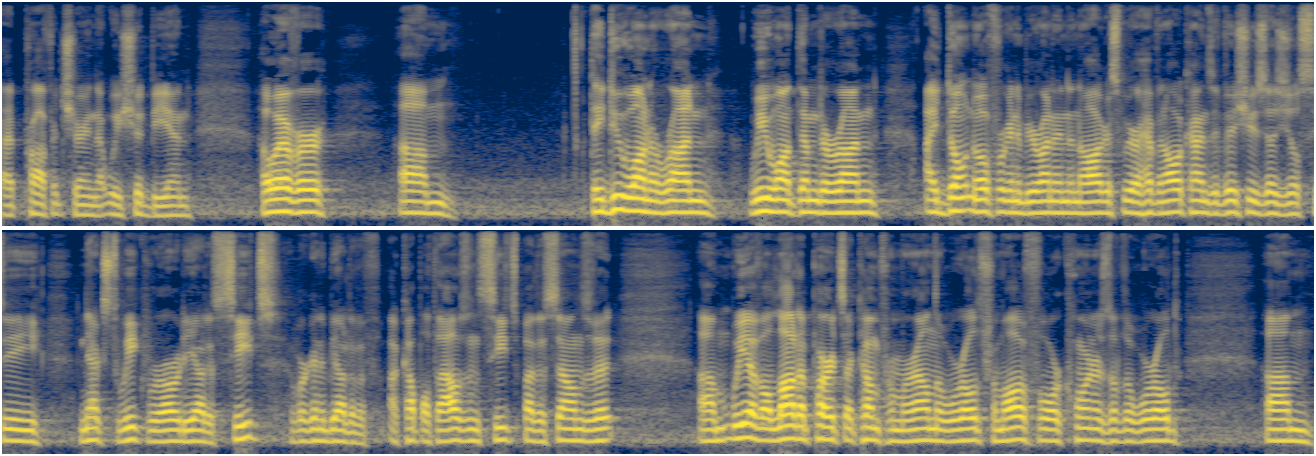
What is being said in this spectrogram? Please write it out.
at profit sharing that we should be in. However, um, they do want to run. We want them to run. I don't know if we're going to be running in August. We are having all kinds of issues, as you'll see next week. We're already out of seats. We're going to be out of a couple thousand seats by the sounds of it. Um, we have a lot of parts that come from around the world, from all four corners of the world. Um,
